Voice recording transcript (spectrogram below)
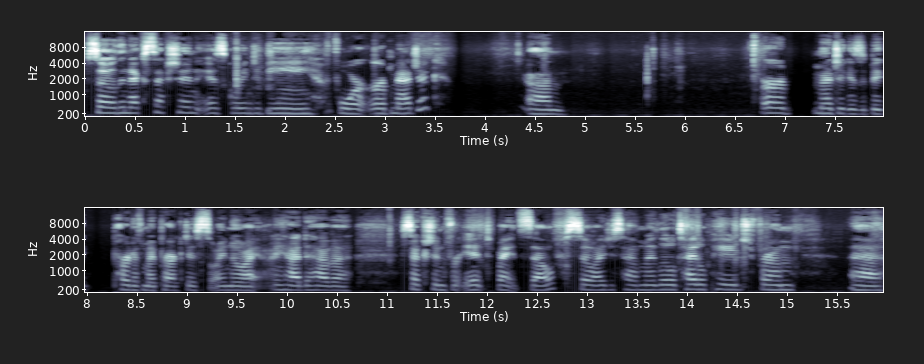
So the next section is going to be for herb magic. Um, herb magic is a big part of my practice, so I know I, I had to have a section for it by itself. So I just have my little title page from uh,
